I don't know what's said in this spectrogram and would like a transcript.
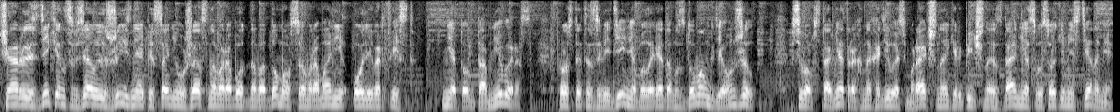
Чарльз Диккенс взял из жизни описание ужасного работного дома в своем романе «Оливер Твист». Нет, он там не вырос. Просто это заведение было рядом с домом, где он жил. Всего в 100 метрах находилось мрачное кирпичное здание с высокими стенами,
